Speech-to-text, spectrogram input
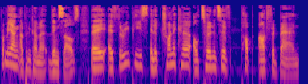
from a young up and comer themselves. They a three piece electronica alternative pop outfit band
